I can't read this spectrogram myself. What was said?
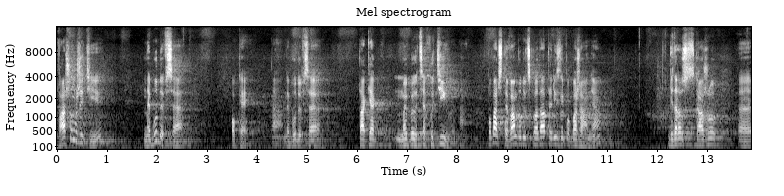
в вашому житті не буде все окей. Не буде все так, як ми би це хотіли. Побачите, вам будуть складати різні побажання. Відразу скажу, е,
